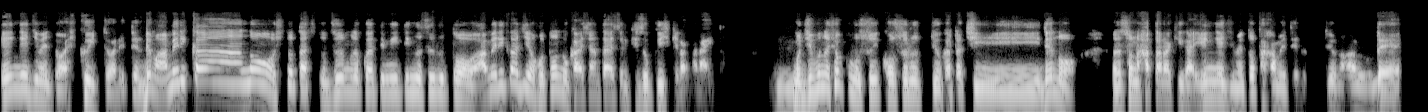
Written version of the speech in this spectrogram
エンゲージメントは低いって言われてる。でもアメリカの人たちとズームでこうやってミーティングすると、アメリカ人はほとんど会社に対する帰属意識なんかないと。もう自分の職務遂行するっていう形での、その働きがエンゲージメントを高めてるっていうのがあるので、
